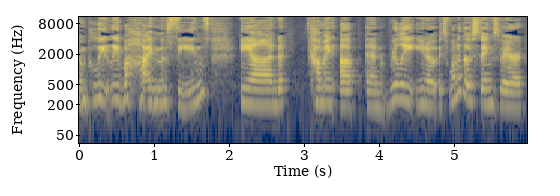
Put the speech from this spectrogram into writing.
completely behind the scenes and coming up and really, you know, it's one of those things where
